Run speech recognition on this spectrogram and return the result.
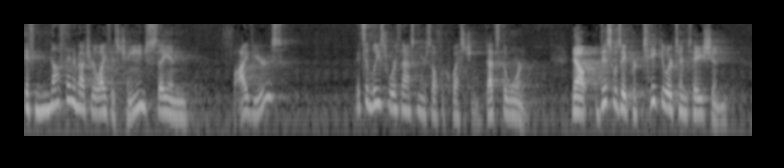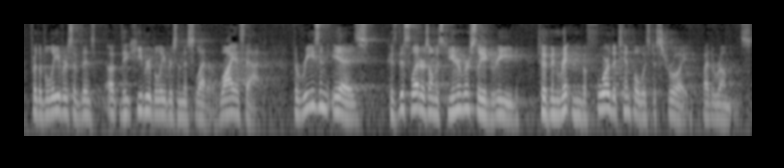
If nothing about your life has changed, say in five years? It's at least worth asking yourself a question. That's the warning. Now, this was a particular temptation for the believers of, this, of the Hebrew believers in this letter. Why is that? The reason is because this letter is almost universally agreed to have been written before the temple was destroyed by the Romans.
